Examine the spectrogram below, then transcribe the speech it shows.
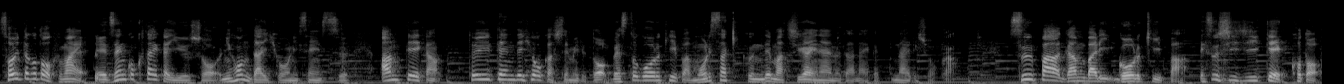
そういったことを踏まえ、え全国大会優勝、日本代表に選出、安定感という点で評価してみると、ベストゴールキーパー森崎君で間違いないのではないかないでしょうか。スーパー頑張りゴールキーパー SCGK こと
